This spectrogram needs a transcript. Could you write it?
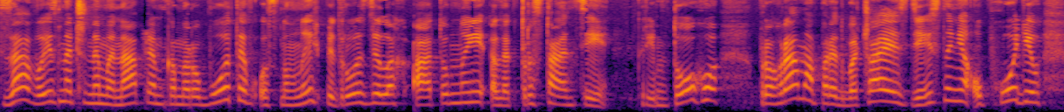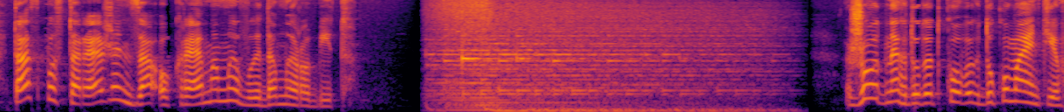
за визначеними напрямками роботи в основних підрозділах атомної електростанції. Крім того, програма передбачає здійснення обходів та спостережень за окремими видами робіт. Жодних додаткових документів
